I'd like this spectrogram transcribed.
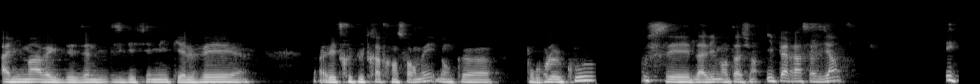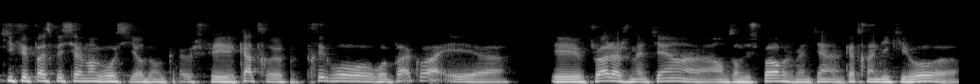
aliments avec des indices glycémiques élevés, les trucs ultra transformés. Donc, pour le coup, c'est de l'alimentation hyper rassasiante et qui fait pas spécialement grossir. Donc euh, je fais quatre très gros repas quoi et euh, et tu vois là je maintiens euh, en faisant du sport, je maintiens 90 kilos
